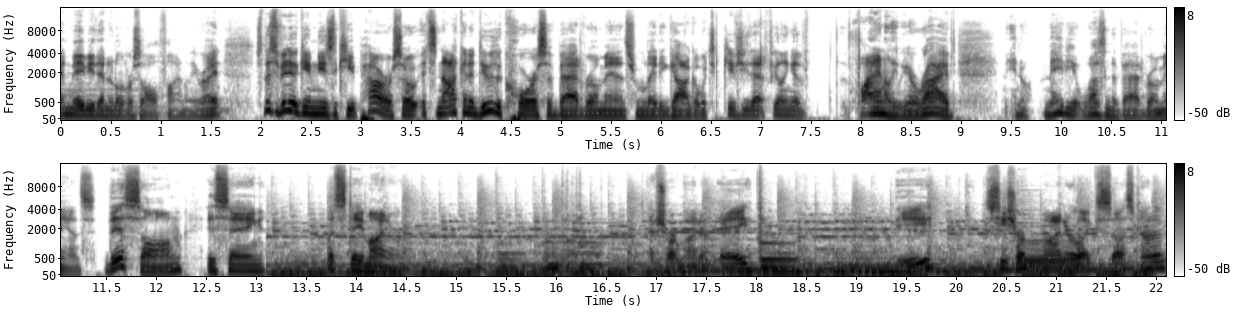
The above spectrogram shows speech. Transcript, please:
And maybe then it'll resolve finally, right? So this video game needs to keep power. So it's not going to do the chorus of Bad Romance from Lady Gaga, which gives you that feeling of finally we arrived. You know, maybe it wasn't a bad romance. This song is saying, let's stay minor. F sharp minor, A, B, C sharp minor, like sus kind of,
